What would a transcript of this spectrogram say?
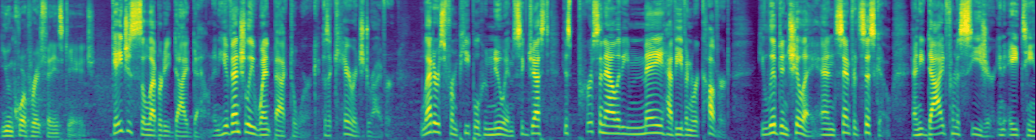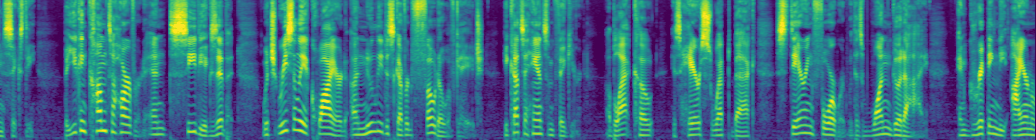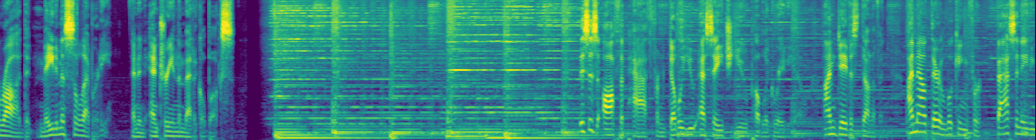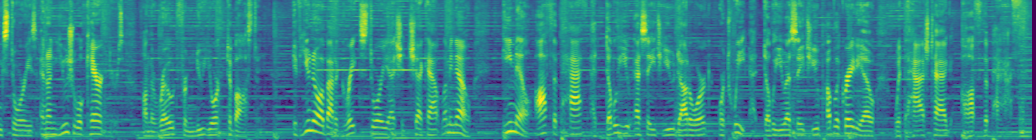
you incorporate Phineas Gage. Gage's celebrity died down, and he eventually went back to work as a carriage driver. Letters from people who knew him suggest his personality may have even recovered. He lived in Chile and San Francisco, and he died from a seizure in 1860. But you can come to Harvard and see the exhibit, which recently acquired a newly discovered photo of Gage. He cuts a handsome figure, a black coat, his hair swept back, staring forward with his one good eye, and gripping the iron rod that made him a celebrity and an entry in the medical books. This is Off the Path from WSHU Public Radio. I'm Davis Dunavin. I'm out there looking for fascinating stories and unusual characters on the road from New York to Boston. If you know about a great story I should check out, let me know. Email offthepath at wshu.org or tweet at WSHU Public Radio with the hashtag offthepath.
